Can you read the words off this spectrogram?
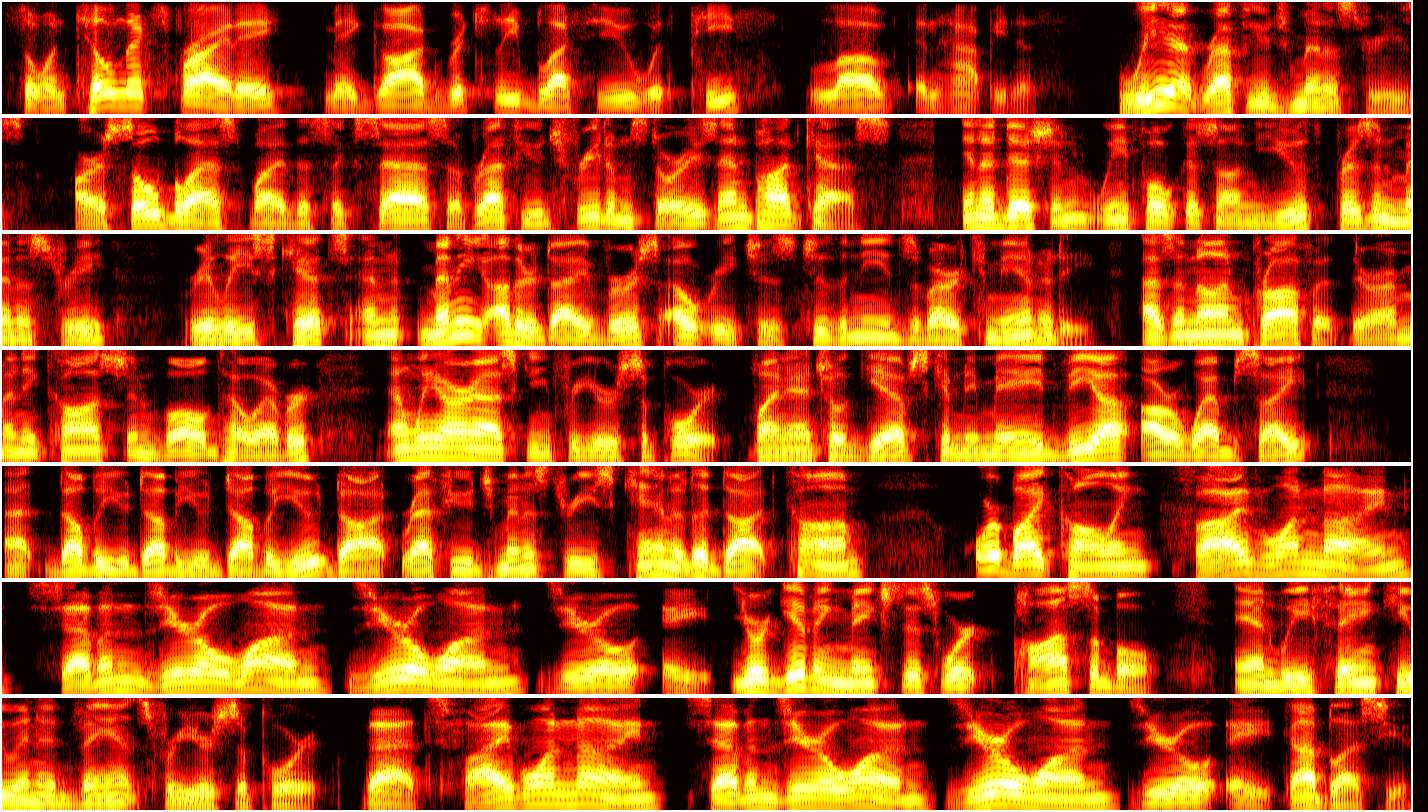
So until next Friday, may God richly bless you with peace, love, and happiness. We at Refuge Ministries are so blessed by the success of Refuge Freedom Stories and podcasts. In addition, we focus on youth prison ministry release kits, and many other diverse outreaches to the needs of our community. As a nonprofit, there are many costs involved, however, and we are asking for your support. Financial gifts can be made via our website at www.refugeministriescanada.com or by calling 519-701-0108. Your giving makes this work possible, and we thank you in advance for your support. That's 519 701 0108. God bless you.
